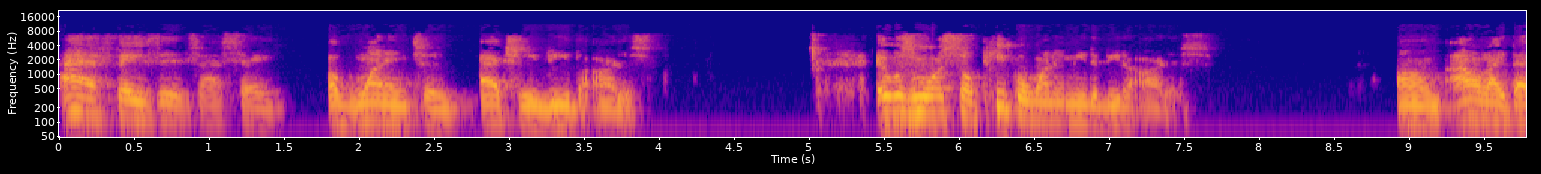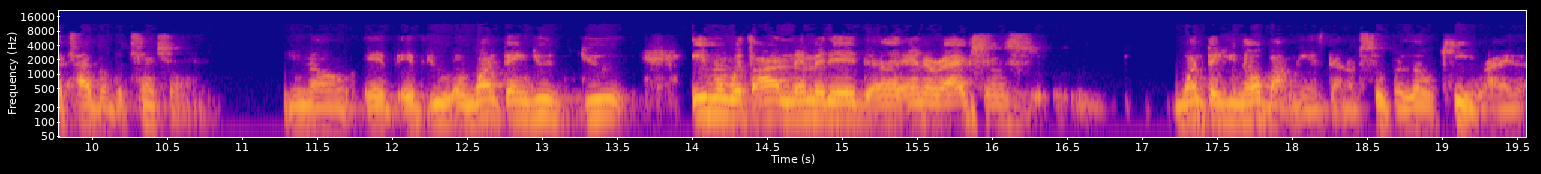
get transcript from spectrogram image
I had phases, I say, of wanting to actually be the artist. It was more so people wanted me to be the artist. Um, I don't like that type of attention. You know, if if you and one thing you you even with our limited uh, interactions, one thing you know about me is that I'm super low key, right?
